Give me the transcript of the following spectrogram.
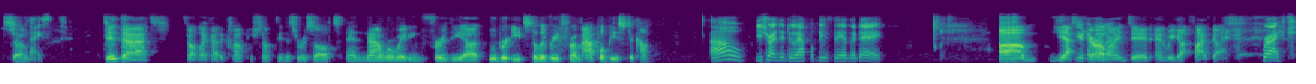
So Nice. did that. Felt like I'd accomplished something as a result, and now we're waiting for the uh, Uber Eats delivery from Applebee's to come. Oh, you tried to do Applebee's the other day. Um, yes, Your daughter. Caroline did, and we got five guys, Right.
